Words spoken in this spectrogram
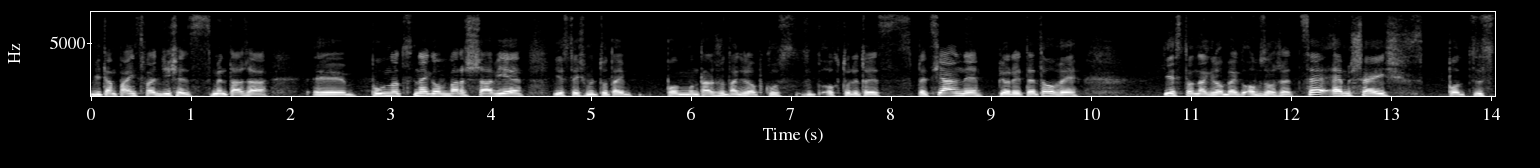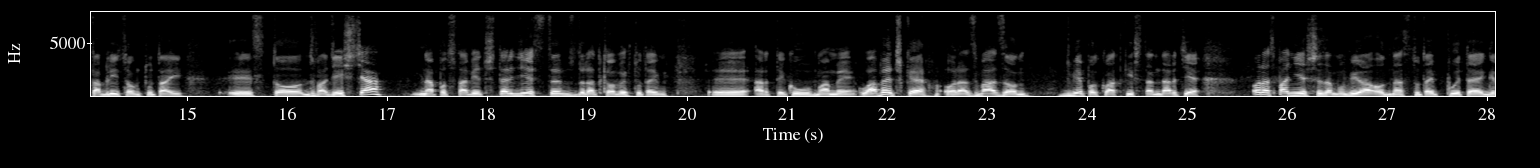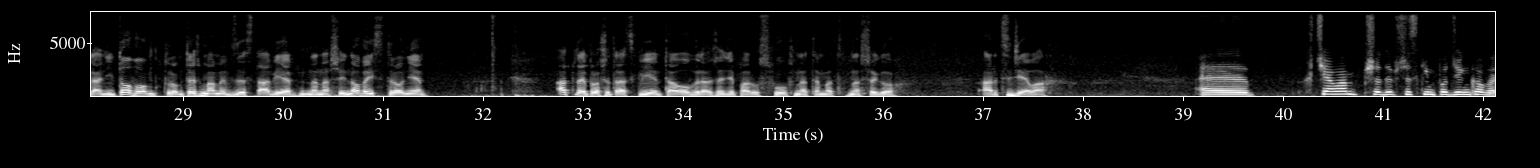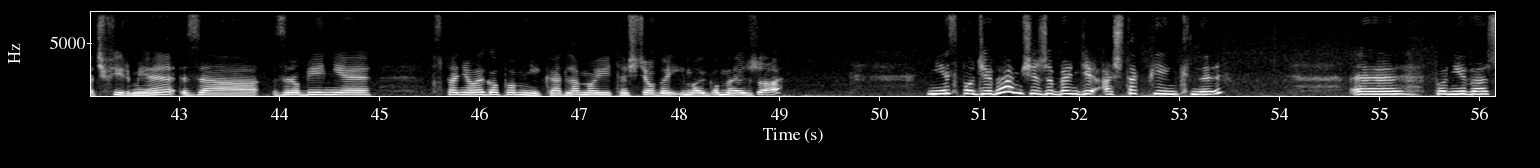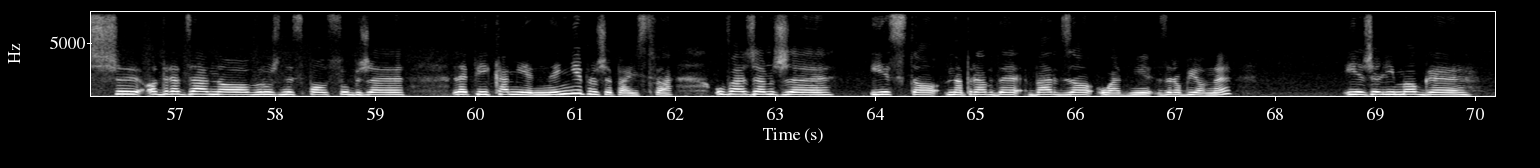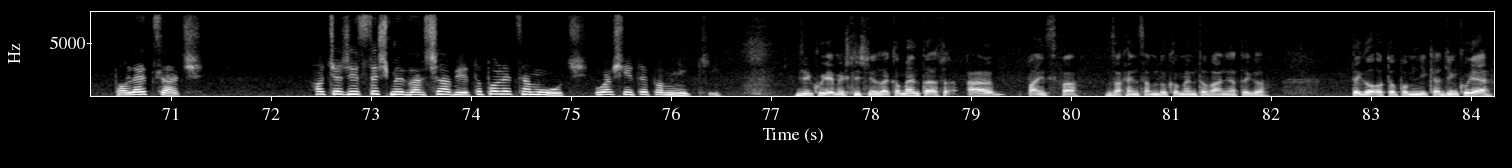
Witam Państwa dzisiaj z cmentarza y, północnego w Warszawie. Jesteśmy tutaj po montażu nagrobku, o który to jest specjalny, priorytetowy. Jest to nagrobek o wzorze CM6 z, pod, z tablicą tutaj y, 120. Na podstawie 40 z dodatkowych tutaj y, artykułów mamy ławeczkę oraz wazon, dwie podkładki w standardzie oraz Pani jeszcze zamówiła od nas tutaj płytę granitową, którą też mamy w zestawie na naszej nowej stronie. A tutaj proszę teraz klienta o wyrażenie paru słów na temat naszego arcydzieła. E, chciałam przede wszystkim podziękować firmie za zrobienie wspaniałego pomnika dla mojej teściowej i mojego męża. Nie spodziewałam się, że będzie aż tak piękny, ponieważ e, odradzano w różny sposób, że lepiej kamienny. Nie, proszę Państwa, uważam, że jest to naprawdę bardzo ładnie zrobione. Jeżeli mogę polecać, chociaż jesteśmy w Warszawie, to polecam Łódź, właśnie te pomniki. Dziękujemy ślicznie za komentarz, a Państwa zachęcam do komentowania tego, tego oto pomnika. Dziękuję.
